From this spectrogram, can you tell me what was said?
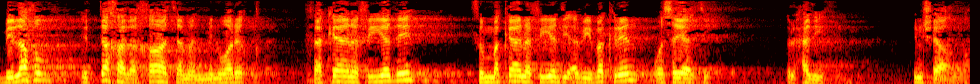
بلفظ اتخذ خاتما من ورق فكان في يده ثم كان في يد أبي بكر وسيأتي الحديث إن شاء الله.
